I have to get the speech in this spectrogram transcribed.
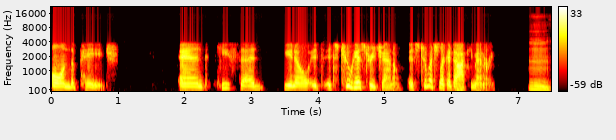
on the page. And he said, "You know, it's it's too History Channel. It's too much like a documentary. Mm.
